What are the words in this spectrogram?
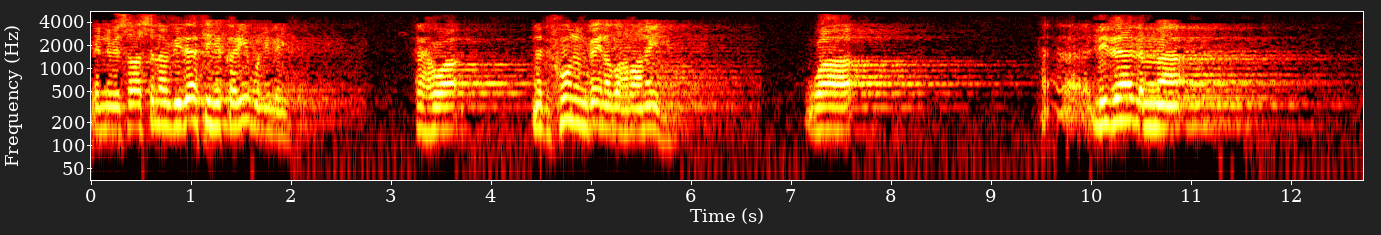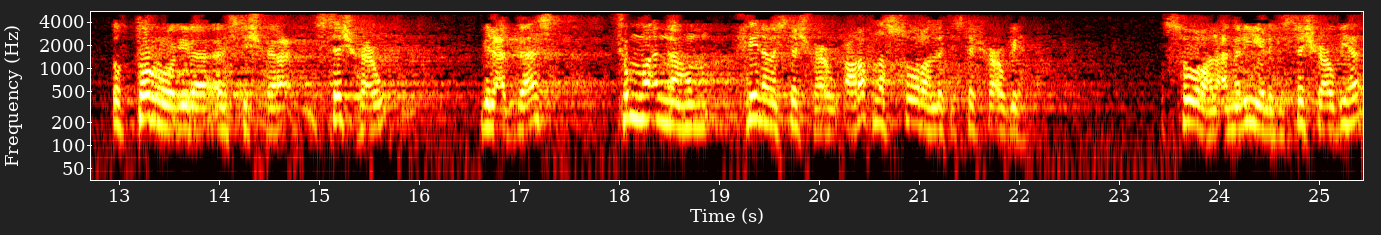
لأن النبي صلى الله عليه وسلم بذاته قريب إليه فهو مدفون بين ظهرانيه ولذا لما اضطروا إلى الاستشفاع استشفعوا بالعباس ثم أنهم حينما استشفعوا عرفنا الصورة التي استشفعوا بها. الصورة العملية التي استشفعوا بها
